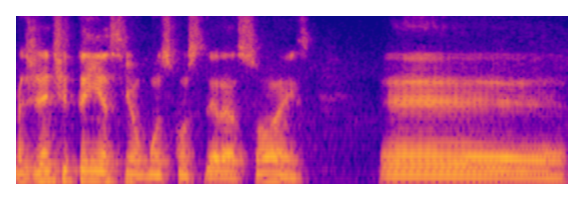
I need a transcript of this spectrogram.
A gente tem, assim, algumas considerações, é...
